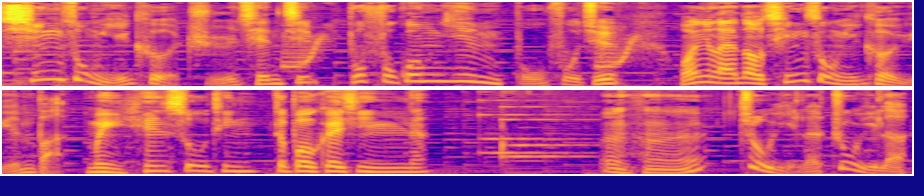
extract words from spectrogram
轻松一刻值千金，不负光阴不负君。欢迎来到轻松一刻云版，每天收听都包开心呢。嗯哼，注意了注意了，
